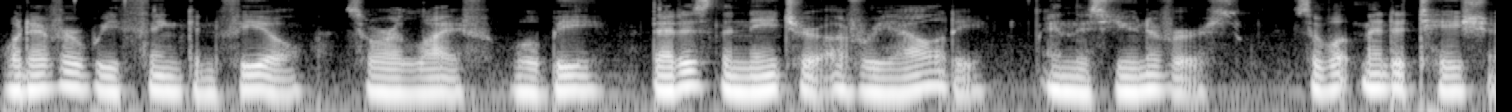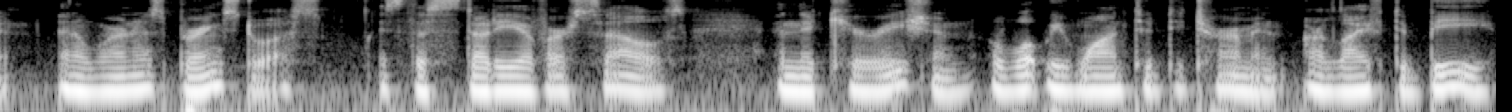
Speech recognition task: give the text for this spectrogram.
Whatever we think and feel, so our life will be. That is the nature of reality in this universe. So, what meditation and awareness brings to us is the study of ourselves and the curation of what we want to determine our life to be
